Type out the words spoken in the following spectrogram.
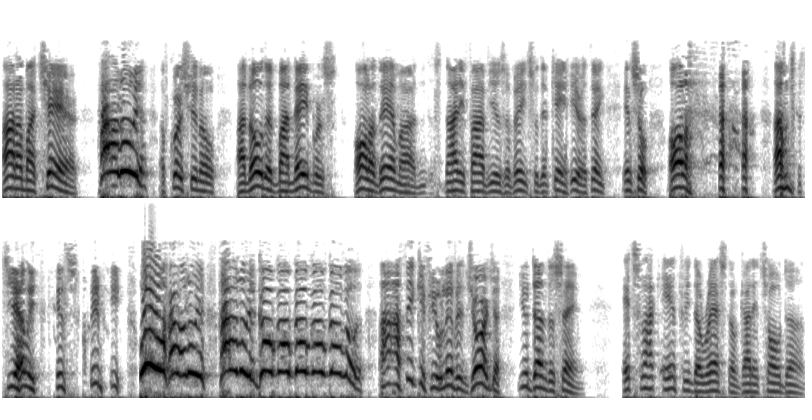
out of my chair. Hallelujah! Of course, you know, I know that my neighbors, all of them are 95 years of age, so they can't hear a thing. And so, all, I'm just yelling and screaming, Woo! Hallelujah! Hallelujah! Go, go, go, go, go, go! I, I think if you live in Georgia, you've done the same. It's like entering the rest of God. It's all done.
